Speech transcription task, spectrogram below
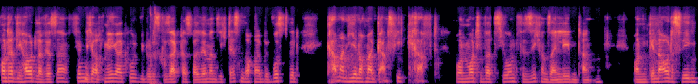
unter die Haut, Larissa. Finde ich auch mega cool, wie du das gesagt hast, weil wenn man sich dessen nochmal bewusst wird, kann man hier nochmal ganz viel Kraft und Motivation für sich und sein Leben tanken. Und genau deswegen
